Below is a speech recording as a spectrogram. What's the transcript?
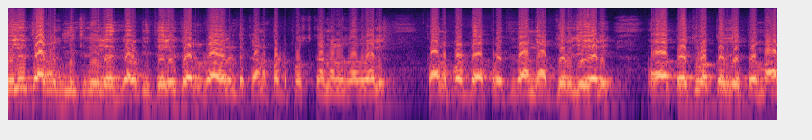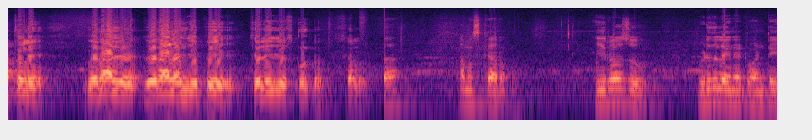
తెలివితేటలకు మించిన లేదు కాబట్టి ఈ తెలివితేటలు రావాలంటే కనపడ్డ పుస్తకాలను చదవాలి కనపడ్డ ప్రతిదాన్ని అబ్జర్వ్ చేయాలి. ప్రతి ఒక్కరు చెప్పే మాటల్ని వినాలి వినాలని చెప్పి తెలియజేసుకుంటూ సెలవు. నమస్కారం. ఈరోజు విడుదలైనటువంటి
